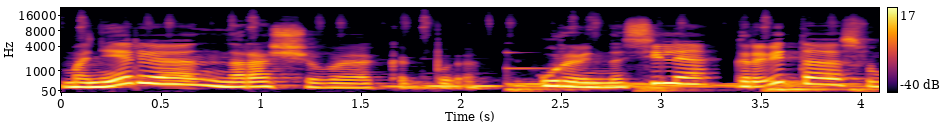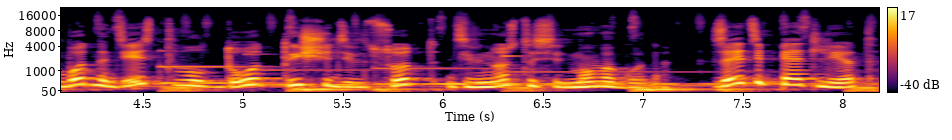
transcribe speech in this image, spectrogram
манере, наращивая как бы уровень насилия, Гравита свободно действовал до 1997 года. За эти пять лет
